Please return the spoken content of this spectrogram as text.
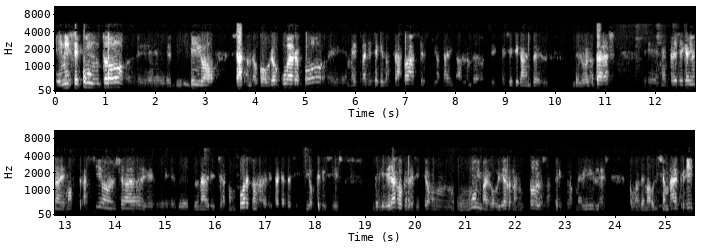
en ese punto, digo, ya cuando cobró cuerpo, me parece que los trasvases, yo estoy hablando específicamente del, del balotaje, eh, me parece que hay una demostración ya de, una derecha con fuerza, una derecha que resistió crisis de liderazgo, que resistió un, muy mal gobierno en todos los aspectos medibles, como el de Mauricio Macri,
